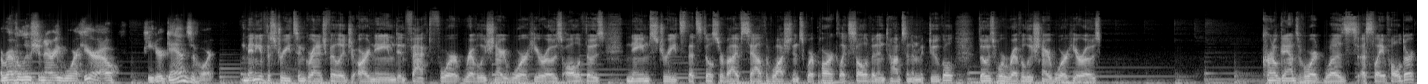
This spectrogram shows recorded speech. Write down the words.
a Revolutionary War hero, Peter Gansevoort. Many of the streets in Greenwich Village are named, in fact, for Revolutionary War heroes. All of those named streets that still survive south of Washington Square Park, like Sullivan and Thompson and MacDougal, those were Revolutionary War heroes. Colonel Gansevoort was a slaveholder,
